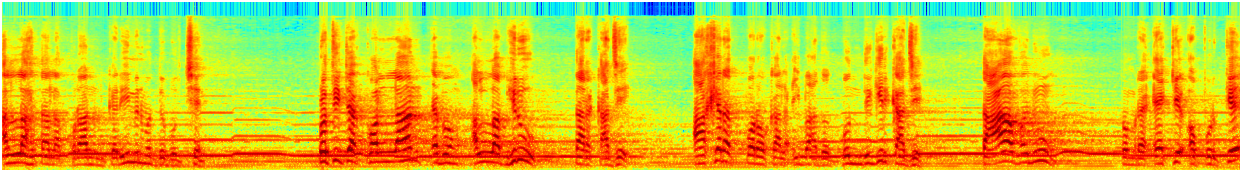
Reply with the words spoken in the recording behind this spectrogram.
আল্লাহ তাআলা কোরআনুল কারীমের মধ্যে বলছেন, প্রতিটা কল্যাণ এবং আল্লাহ ভীরু তার কাজে। আখেরাত পরকাল ইবাদত বন্দিগির কাজে। তাআওয়ানু, তোমরা একে অপরকে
